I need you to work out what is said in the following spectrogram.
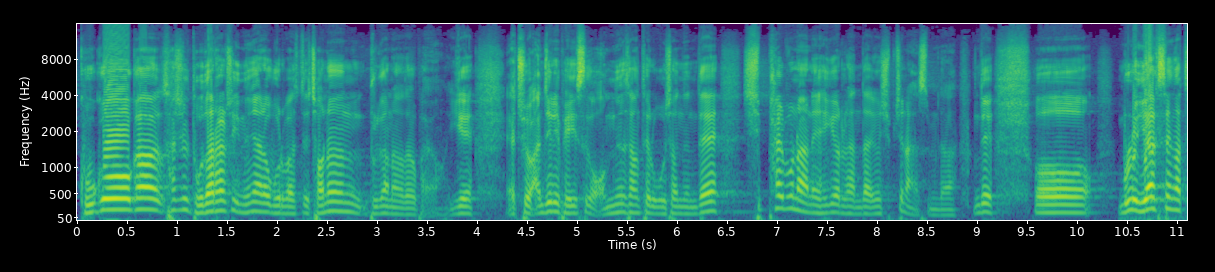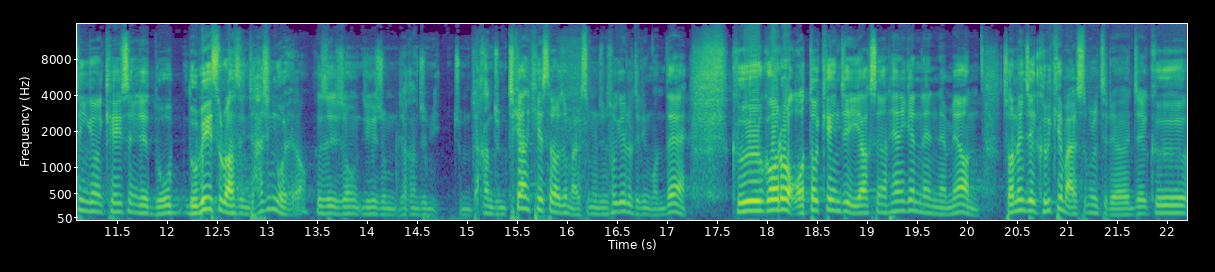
그거가 사실 도달할 수 있느냐라고 물어봤을 때 저는 불가능하다고 봐요. 이게 애초에 완전히 베이스가 없는 상태로 오셨는데 18분 안에 해결을 한다. 이건 쉽지는 않습니다. 근데 어 물론 이 학생 같은 경우 케이스는 이제 no, no base로 와서 이제 하신 거예요. 그래서 좀 이게 좀 약간 좀, 좀 약간 좀 특이한 케이스라고 좀 말씀을 좀 소개를 드린 건데 그거를 어떻게 이제 이 학생은 해결했냐면 저는 이제 그렇게 말씀을 드려요. 이제 그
